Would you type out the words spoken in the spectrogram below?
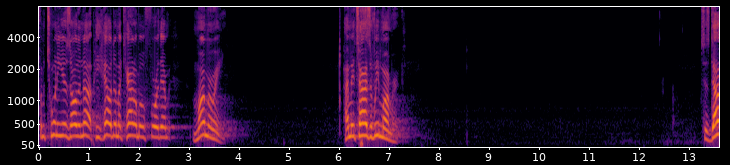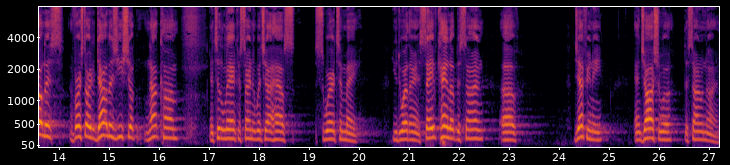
From 20 years old and up, he held them accountable for their murmuring. How many times have we murmured? It says, Doubtless, verse 30, doubtless ye shall not come into the land concerning which I have swear to make. You dwell therein. Save Caleb, the son of Jephunneh, and Joshua, the son of Nun.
